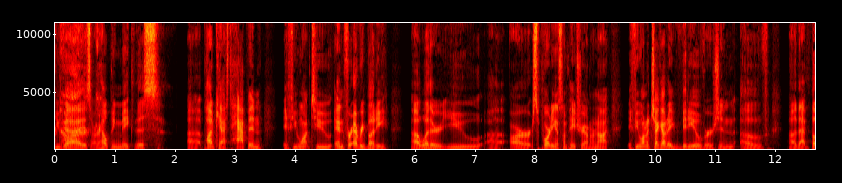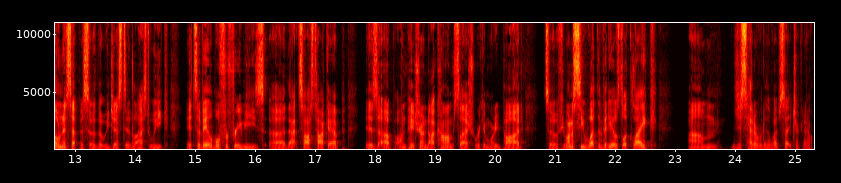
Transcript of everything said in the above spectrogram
you guys are helping make this uh, podcast happen. If you want to, and for everybody, uh, whether you uh, are supporting us on Patreon or not, if you want to check out a video version of uh, that bonus episode that we just did last week, it's available for freebies. Uh, that Sauce Talk app is up on patreon.com slash Rick and Morty pod. So if you want to see what the videos look like, um, just head over to the website, check it out.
